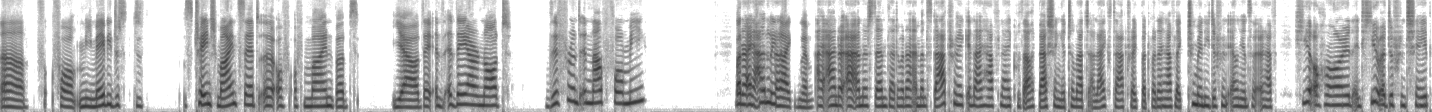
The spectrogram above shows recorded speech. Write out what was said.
Uh, for, for me, maybe just, just strange mindset uh, of of mine, but yeah, they they are not different enough for me. But I, I really like them. I under, I understand that when I'm in Star Trek and I have like without bashing it too much, I like Star Trek, but when I have like too many different aliens, I have here a horn and here a different shape,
